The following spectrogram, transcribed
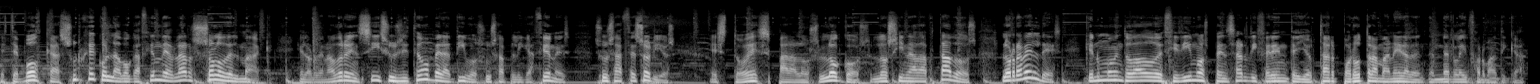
Este podcast surge con la vocación de hablar solo del Mac, el ordenador en sí, su sistema operativo, sus aplicaciones, sus accesorios. Esto es para los locos, los inadaptados, los rebeldes, que en un momento dado decidimos pensar diferente y optar por otra manera de entender la informática.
